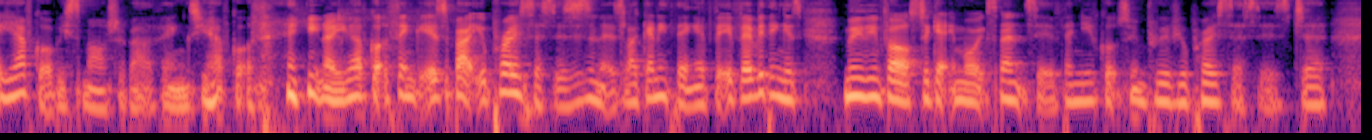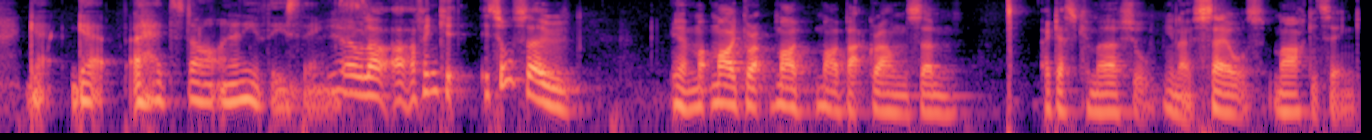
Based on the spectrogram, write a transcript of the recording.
you have got to be smarter about things. You have got to, you know, you have got to think. It's about your processes, isn't it? It's like anything. If if everything is moving faster, getting more expensive, then you've got to improve your processes to get get a head start on any of these things. Yeah, well, I, I think it, it's also, yeah, my my my, my background's, um, I guess, commercial. You know, sales, marketing.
